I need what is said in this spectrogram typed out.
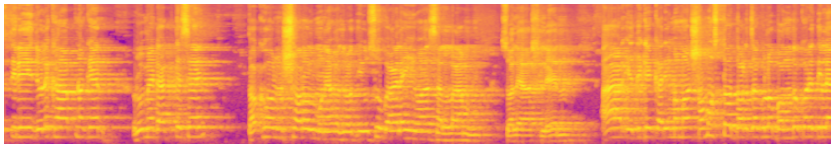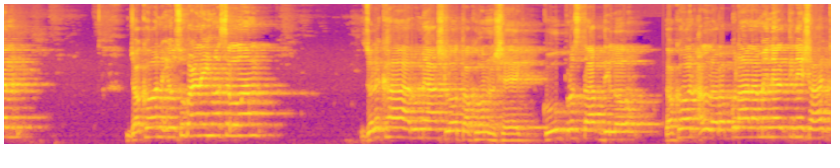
স্ত্রী জলেখা আপনাকে রুমে ডাকতেছে, তখন সরল মনে হজরত ইউসুফ আলাইসাল্লাম চলে আসলেন। আর এদিকে কারিমামা সমস্ত দরজাগুলো বন্ধ করে দিলেন। যখন ইউসুফ আলাইসাল্লাম জলেখা রুমে আসলো, তখন সে কুপ্রস্তাব দিল তখন আল্লাহ রব্বুল আলমিনের তিনি সাহায্য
